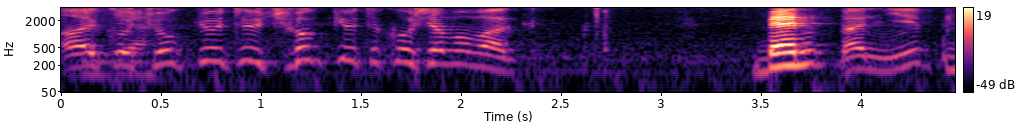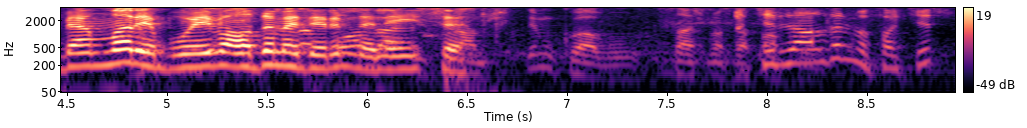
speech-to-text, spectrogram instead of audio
Ayko çok kötü, çok kötü koşamamak. Ben Ben niye... ben var ya bu evi adam ederim de neyse. Değil mi Kuva bu saçma sapan? Fakir aldın mı fakir?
